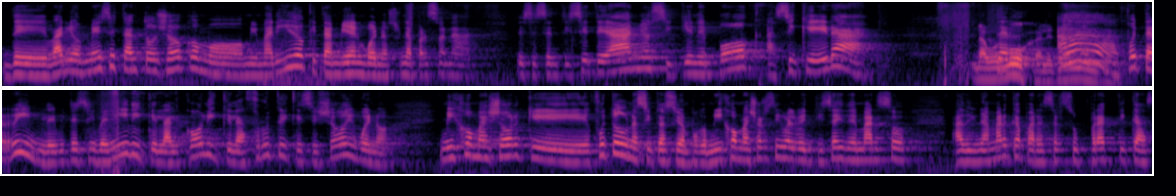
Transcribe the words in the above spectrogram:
de varios meses, tanto yo como mi marido, que también, bueno, es una persona de 67 años y tiene POC, así que era... La burbuja, literalmente. Ah, fue terrible, si venir y que el alcohol y que la fruta y qué sé yo, y bueno, mi hijo mayor que... Fue toda una situación, porque mi hijo mayor se iba el 26 de marzo a Dinamarca para hacer sus prácticas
